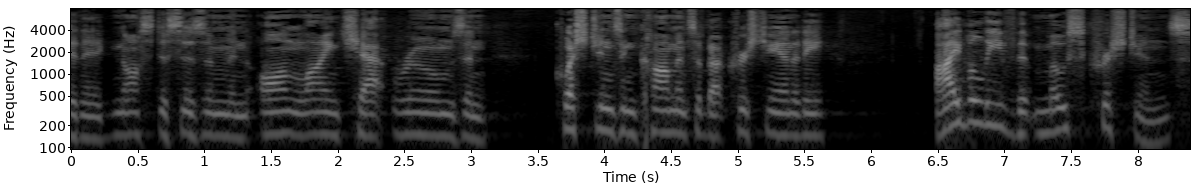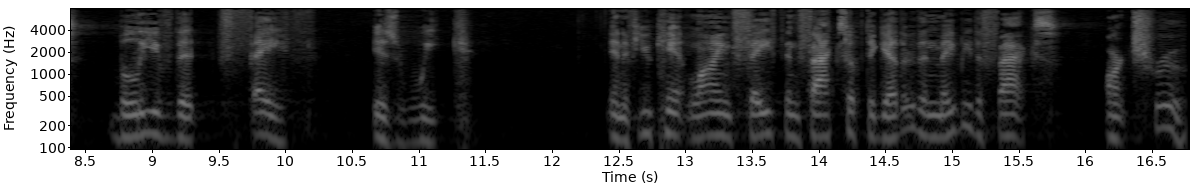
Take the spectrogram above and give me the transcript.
and agnosticism and online chat rooms and questions and comments about Christianity, I believe that most Christians believe that faith is weak. And if you can't line faith and facts up together, then maybe the facts aren't true.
